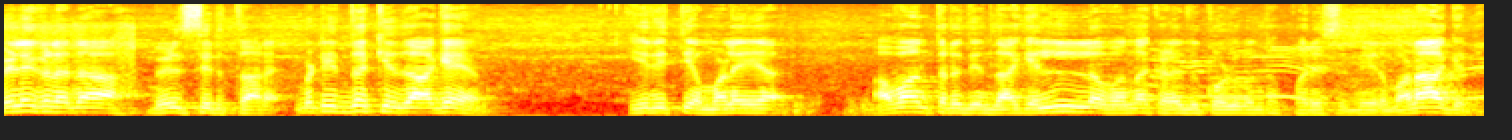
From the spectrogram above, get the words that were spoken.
ಬೆಳೆಗಳನ್ನು ಬೆಳೆಸಿರ್ತಾರೆ. ಬಟ್ ಇದ್ದಕ್ಕಿದ್ದಾಗೆ ಈ ರೀತಿಯ ಮಳೆಯ ಅವಾಂತರದಿಂದಾಗಿ ಎಲ್ಲವನ್ನ ಕಳೆದುಕೊಳ್ಳುವಂಥ ಪರಿಸ್ಥಿತಿ ನಿರ್ಮಾಣ ಆಗಿದೆ.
